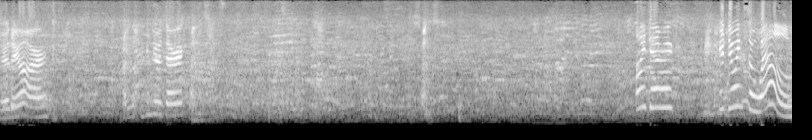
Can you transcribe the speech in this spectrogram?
There they are. You can do it, Derek. Hi, Derek. You're doing so well.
